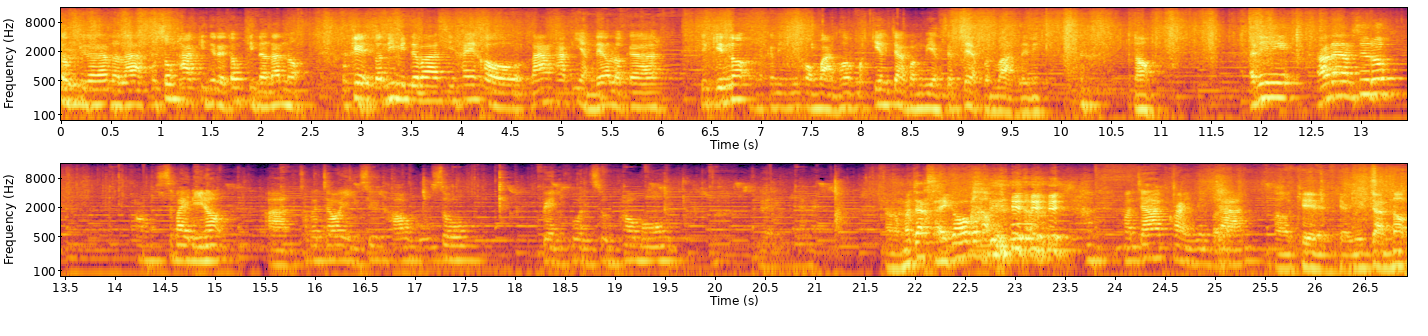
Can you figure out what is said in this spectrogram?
ต้องกินอันนั้นแล้วละคุณส้มพากินยังไงต้องกินอันนั้นเนาะโอเค ตอนนี้มีแต่ว่าที่ให้เขาล้างพักอหย่างแล้วแล้วก็จะกินเนาะแล้วก็นี่มีของหวานเพราะมาเกียงจากบางเวียงแซ่บๆหวานๆเลยนี่เนาะอันนี้เอาแนะนำชื่อดูเอาสบายดีเนาะอ่าข้าพเจ้าเองชื่อเท้ากุทรงเป็นคนสุนเผ่ามงเป็นยังไง อ่ามาจากใส่ก็เอากันดิมาจากไข่เวียงจันทน์โอเคแขกเวียงจันทน์เนาะ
